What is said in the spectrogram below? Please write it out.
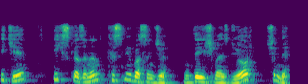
2. X gazının kısmi basıncı değişmez diyor. Şimdi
